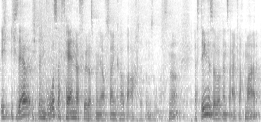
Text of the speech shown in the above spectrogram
ich, ich, selber, ich bin ein großer Fan dafür, dass man ja auf seinen Körper achtet und sowas. Ne? Das Ding ist aber ganz einfach mal,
